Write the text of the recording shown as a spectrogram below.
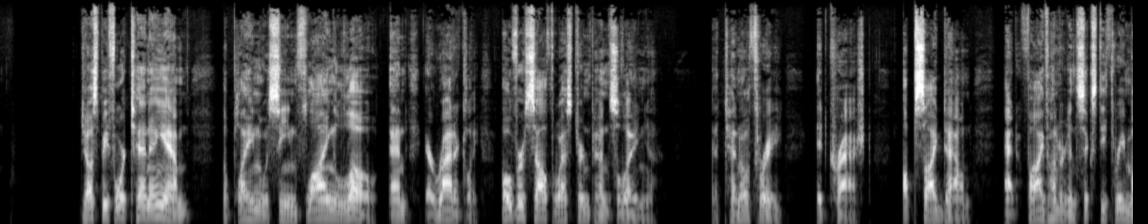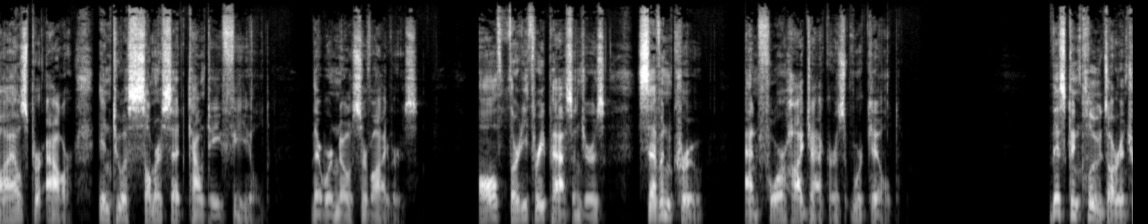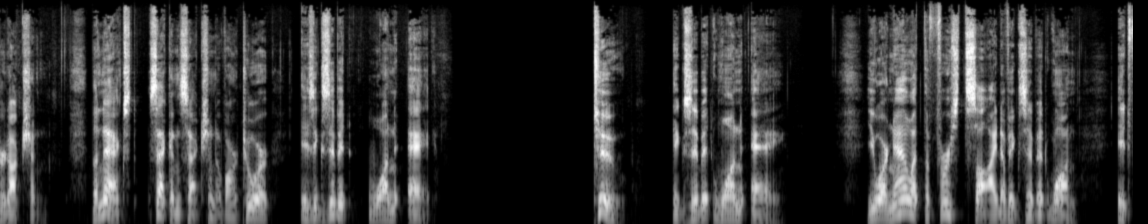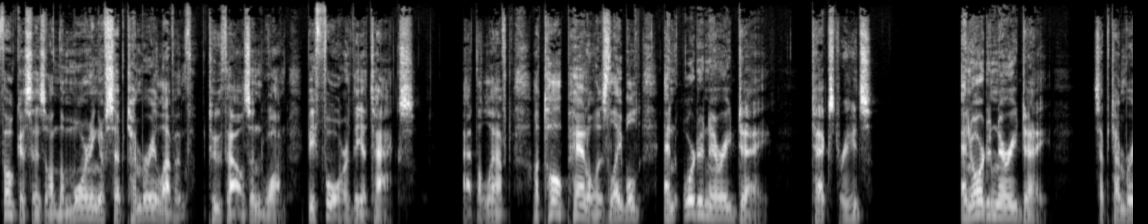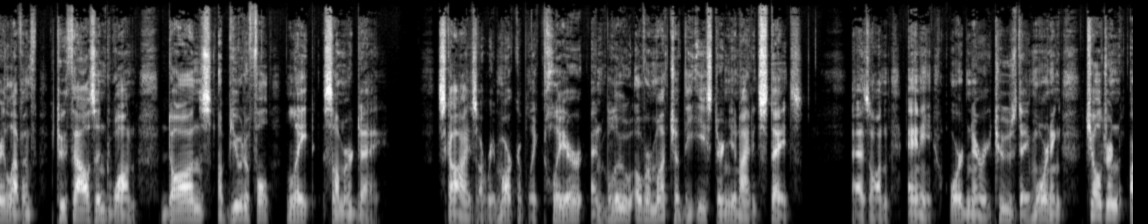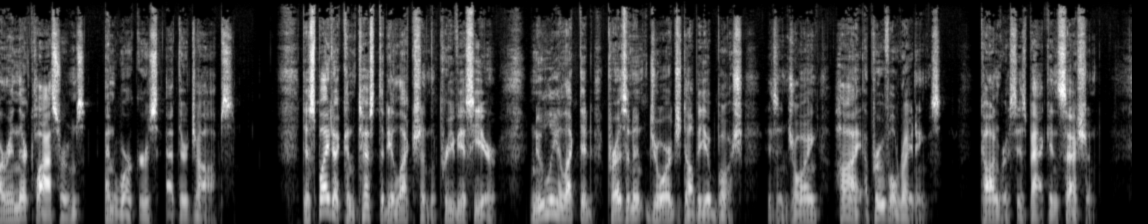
Just before 10 a.m., the plane was seen flying low and erratically over southwestern Pennsylvania. At 10:03, it crashed upside down at 563 miles per hour into a Somerset County field. There were no survivors. All 33 passengers, seven crew, and four hijackers were killed. This concludes our introduction. The next, second section of our tour is Exhibit 1A. 2. Exhibit 1A. You are now at the first side of Exhibit 1 it focuses on the morning of September 11, 2001, before the attacks. At the left, a tall panel is labeled An Ordinary Day. Text reads An Ordinary Day, September 11, 2001, dawns a beautiful late summer day. Skies are remarkably clear and blue over much of the eastern United States. As on any ordinary Tuesday morning, children are in their classrooms and workers at their jobs. Despite a contested election the previous year, newly elected President George W. Bush is enjoying high approval ratings. Congress is back in session.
